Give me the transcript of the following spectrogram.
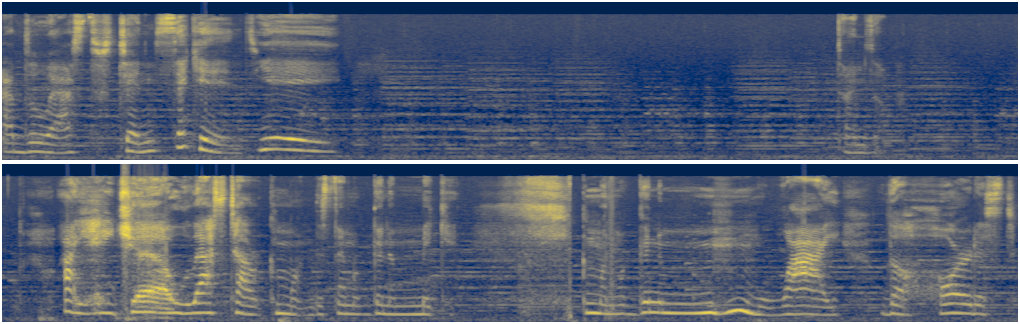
At the last 10 seconds. Yay! Time's up. I hate you! Last tower. Come on, this time we're gonna make it. Come on, we're gonna. hmm, Why? The hardest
